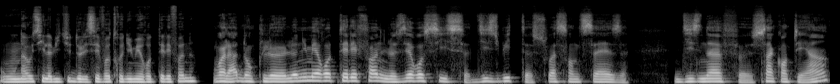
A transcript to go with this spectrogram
on a aussi l'habitude de laisser votre numéro de téléphone. Voilà, donc le, le numéro de téléphone, le 06 18 76 19 51.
